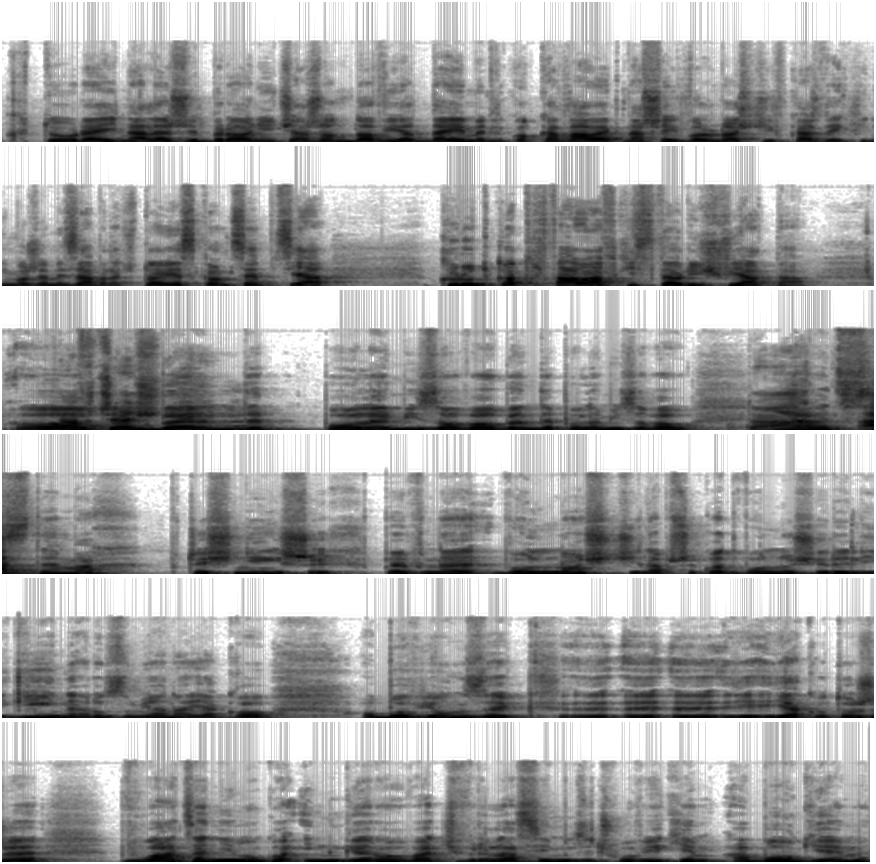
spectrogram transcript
której należy bronić, a rządowi oddajemy tylko kawałek naszej wolności, w każdej chwili możemy zabrać. To jest koncepcja krótkotrwała w historii świata. O, A wcześniej- będę polemizował, będę polemizował. Tak? Nawet w systemach wcześniejszych pewne wolności, na przykład wolność religijna, rozumiana jako obowiązek, y, y, y, jako to, że władza nie mogła ingerować w relacje między człowiekiem a Bogiem,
